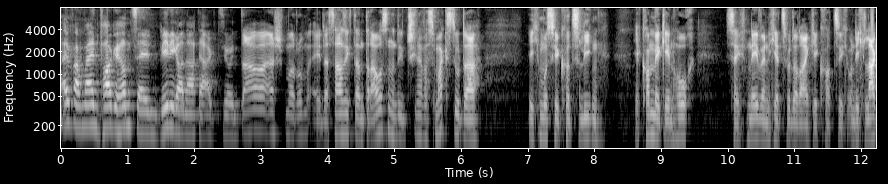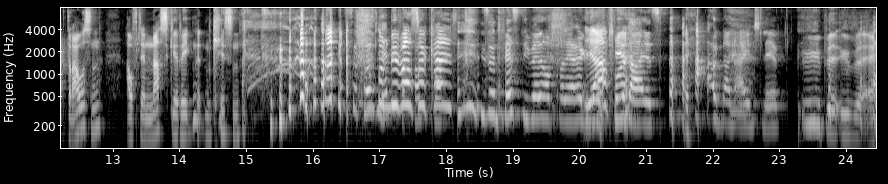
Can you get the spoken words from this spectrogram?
Einfach mal ein paar Gehirnzellen weniger nach der Aktion. Da war erstmal rum, ey. Da saß ich dann draußen und die Gina, was machst du da? Ich muss hier kurz liegen. Ja, komm, wir gehen hoch. Sag ich, nee, wenn ich jetzt wieder reingehe, kotze ich. Und ich lag draußen auf den nass geregneten Kissen. Und mir war so kalt. Wie so ein Festivalopfer, der irgendwie Ja, voll. Kreta ist und dann einschläft. Übel, übel, ey.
